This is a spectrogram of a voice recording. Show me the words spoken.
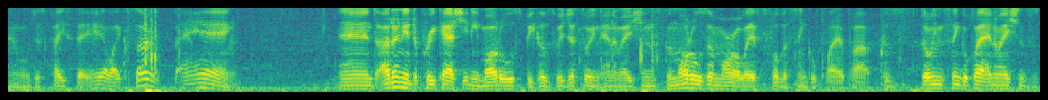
And we'll just paste that here like so. Bang. And I don't need to pre-cache any models because we're just doing animations. The models are more or less for the single player part because doing single player animations is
